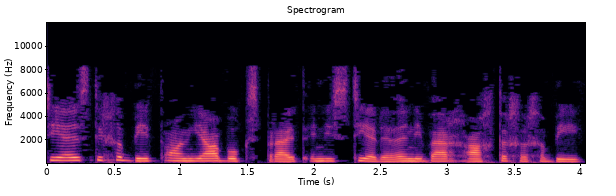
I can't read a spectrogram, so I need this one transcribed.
Matthias die gebied aan Jabok spreid in die stede in die bergachtige gebied.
